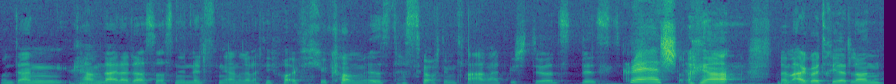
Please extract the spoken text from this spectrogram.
Und dann kam leider das, was in den letzten Jahren relativ häufig gekommen ist, dass du auf dem Fahrrad gestürzt bist. Crash. Ja, beim Allgäu-Triathlon.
